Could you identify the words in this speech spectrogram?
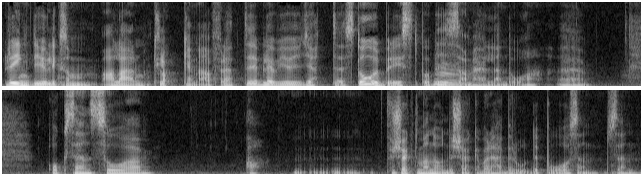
ringde ju liksom alarmklockorna för att det blev ju jättestor brist på mm. bisamhällen då. Eh, och sen så ja, försökte man undersöka vad det här berodde på och sen, sen,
